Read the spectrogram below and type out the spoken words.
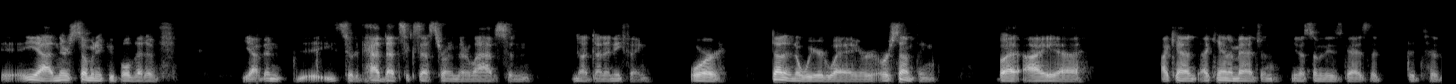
yeah and there's so many people that have yeah been eh, sort of had that success running their labs and not done anything or done it in a weird way or or something. But I uh, I can't I can't imagine you know some of these guys that that have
